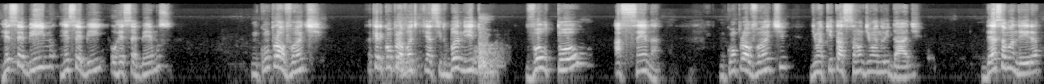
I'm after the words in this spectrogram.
Recebi, recebi ou recebemos um comprovante, aquele comprovante que tinha sido banido, voltou à cena. Um comprovante de uma quitação de uma anuidade. Dessa maneira,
